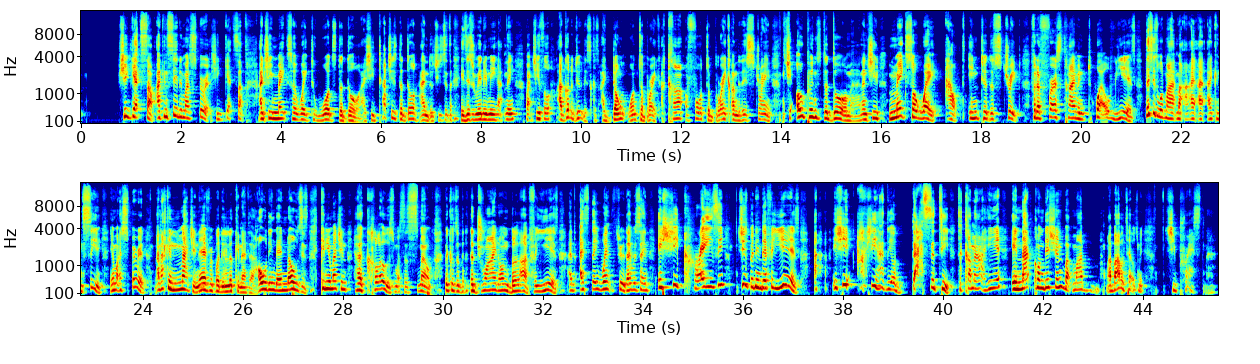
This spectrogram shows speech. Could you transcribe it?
She gets up. I can see it in my spirit. She gets up and she makes her way towards the door. As she touches the door handle, she says, Is this really me happening? But she thought, I got to do this because I don't want to break. I can't afford to break under this strain. She opens the door, man, and she makes her way out into the street for the first time in 12 years. This is what my, my I, I can see in my spirit. And I can imagine everybody looking at her, holding their noses. Can you imagine her clothes must have smelled because of the, the dried on blood for years. And as they went through, they were saying, Is she crazy? She's been in there for years. Uh, is she actually had the audacity to come out here in that condition? But my my Bible tells me she pressed, man.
